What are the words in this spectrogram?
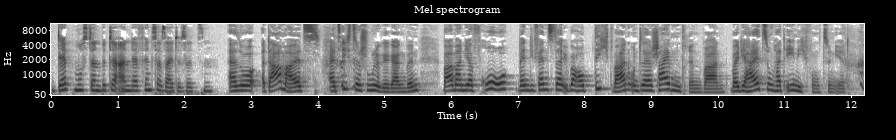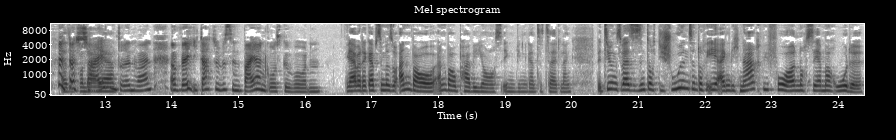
Depp muss dann bitte an der Fensterseite sitzen. Also damals, als ich zur Schule gegangen bin, war man ja froh, wenn die Fenster überhaupt dicht waren und da Scheiben drin waren, weil die Heizung hat eh nicht funktioniert. Also von Scheiben daher, drin waren? Welch, ich dachte, du bist in Bayern groß geworden. Ja, aber da gab's immer so Anbau, Anbaupavillons irgendwie eine ganze Zeit lang. Beziehungsweise sind doch die Schulen sind doch eh eigentlich nach wie vor noch sehr marode.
